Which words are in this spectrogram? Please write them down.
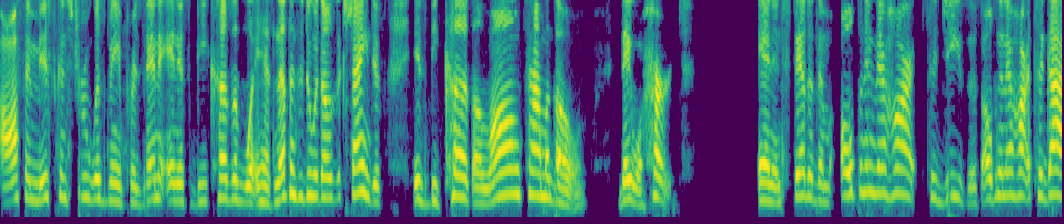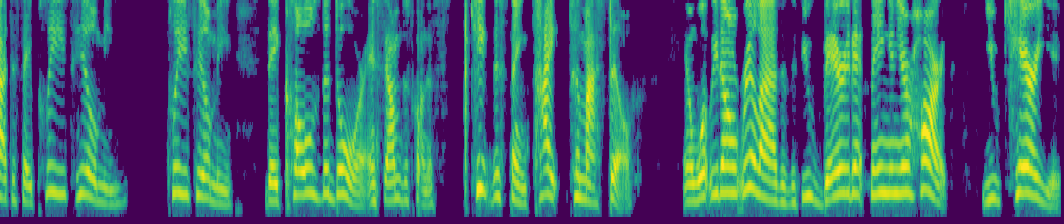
often misconstrue what's being presented, and it's because of what it has nothing to do with those exchanges. It's because a long time ago they were hurt and instead of them opening their heart to Jesus, opening their heart to God to say, please heal me, please heal me, they close the door and say, I'm just going to keep this thing tight to myself. And what we don't realize is if you bury that thing in your heart, you carry it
